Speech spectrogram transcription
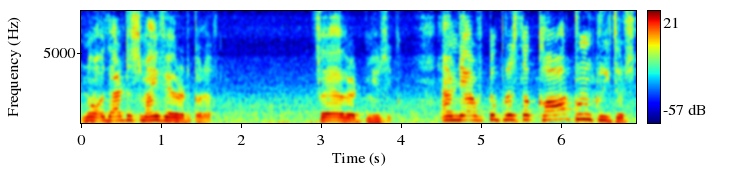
No that is my favorite color. Favorite music. And you have to press the cartoon creatures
